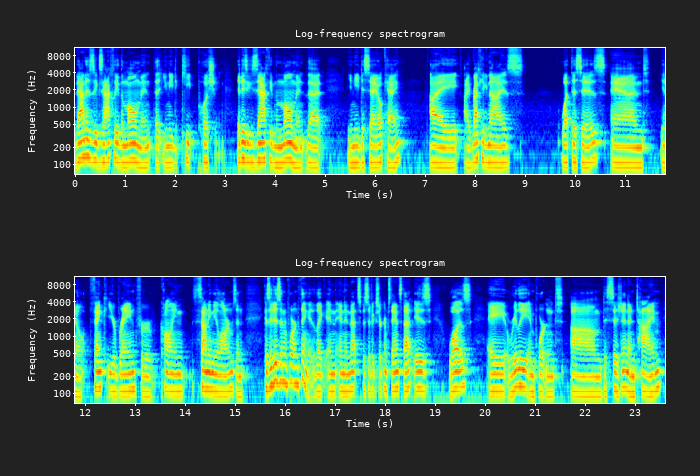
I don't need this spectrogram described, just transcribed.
that is exactly the moment that you need to keep pushing. It is exactly the moment that you need to say, okay, I, I recognize what this is and you know thank your brain for calling sounding the alarms and because it is an important thing. Like and, and in that specific circumstance that is was a really important um, decision and time.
